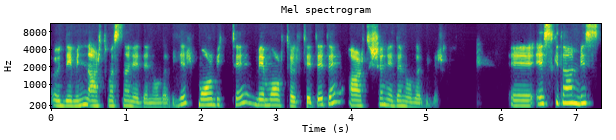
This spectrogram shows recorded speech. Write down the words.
ödeminin artmasına neden olabilir. Morbitte ve mortalitede de artışa neden olabilir. eskiden biz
